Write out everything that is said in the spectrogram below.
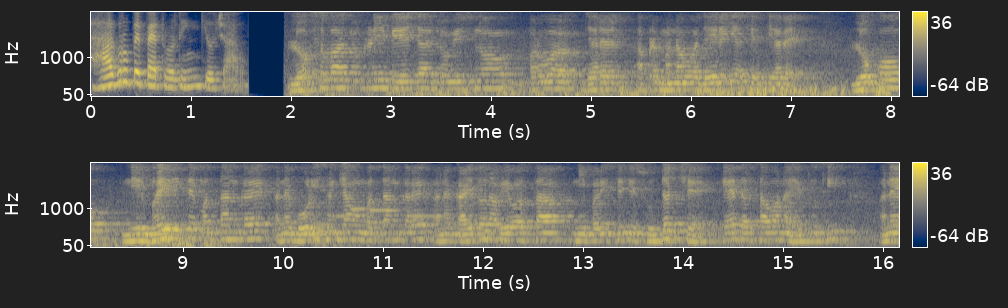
ભાગરૂપે પેટ્રોલિંગ યોજાયું. લોકસભા ચૂંટણી બે હજાર ચોવીસનો પર્વ જ્યારે આપણે મનાવવા જઈ રહ્યા છીએ ત્યારે લોકો નિર્ભય રીતે મતદાન કરે અને બહોળી સંખ્યામાં મતદાન કરે અને કાયદોના વ્યવસ્થાની પરિસ્થિતિ શુદ્ધ જ છે એ દર્શાવવાના હેતુથી અને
